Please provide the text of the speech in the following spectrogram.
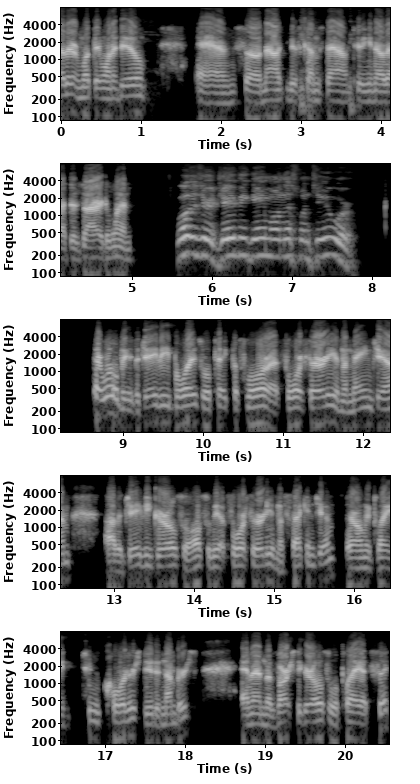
other and what they want to do. And so now it just comes down to, you know, that desire to win. Well, is there a JV game on this one too, or There will be. The JV boys will take the floor at 4:30 in the main gym. Uh, the JV girls will also be at 4:30 in the second gym. They're only playing two quarters due to numbers, and then the varsity girls will play at six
